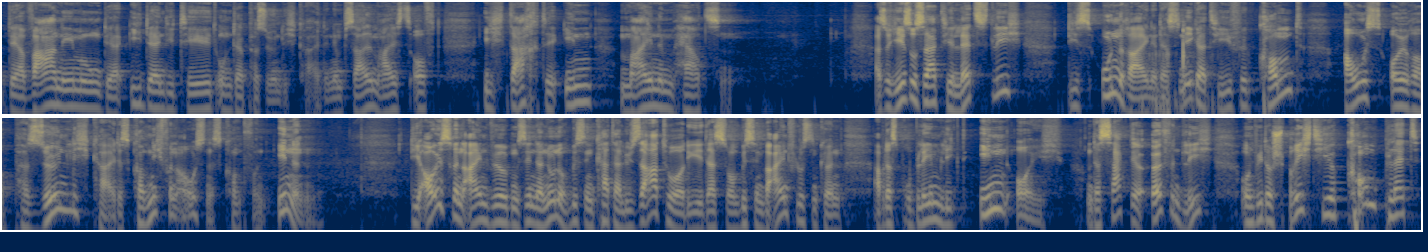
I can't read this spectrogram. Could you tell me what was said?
der Wahrnehmung, der Identität und der Persönlichkeit. In dem Psalm heißt es oft, ich dachte in meinem Herzen. Also Jesus sagt hier letztlich, dies Unreine, das Negative kommt aus eurer Persönlichkeit. Es kommt nicht von außen, es kommt von innen. Die äußeren Einwirkungen sind ja nur noch ein bisschen Katalysator, die das so ein bisschen beeinflussen können. Aber das Problem liegt in euch. Und das sagt er öffentlich und widerspricht hier komplett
